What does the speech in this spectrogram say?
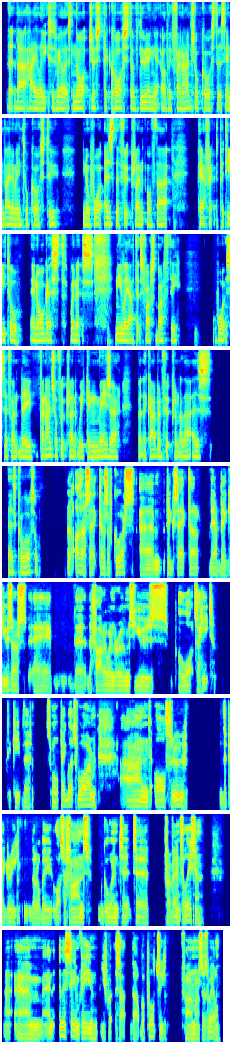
that that highlights as well, it's not just the cost of doing it or the financial cost; it's the environmental cost too. You know, what is the footprint of that perfect potato in August when it's nearly at its first birthday? What's the fin- the financial footprint we can measure, but the carbon footprint of that is is colossal. Other sectors, of course, um, pig sector, they're big users. Uh, the the farrowing rooms use lots of heat to keep the small piglets warm, and all through the piggery there will be lots of fans going to, to for ventilation. Uh, um, and in the same vein, you've got this, that with poultry farmers as well.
